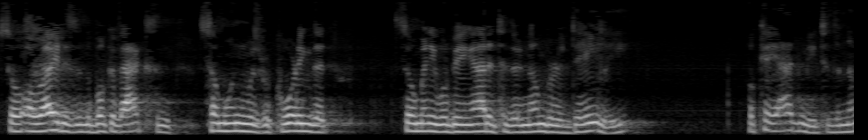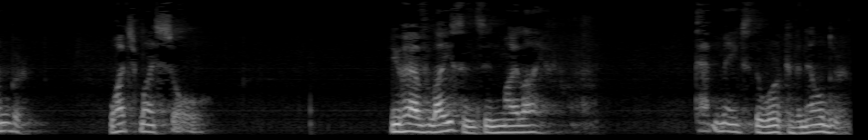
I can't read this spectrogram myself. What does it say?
so all right is in the book of Acts, and someone was recording that so many were being added to their number daily. Okay, add me to the number. Watch my soul. You have license in my life. That makes the work of an elder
